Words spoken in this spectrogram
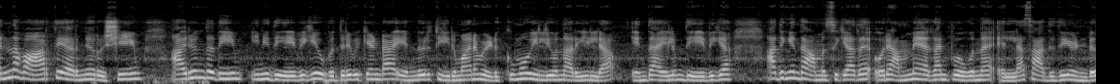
എന്ന വാർത്തയറിഞ്ഞ് ഋഷിയും അരുന്ധതിയും ഇനി ദേവികയെ ഉപദ്രവിക്കേണ്ട എന്നൊരു തീരുമാനം എടുക്കുമോ ഇല്ലയോ എന്നറിയില്ല. എന്തായാലും ദേവിക അധികം താമസിക്കാതെ ഒരമ്മയാകാൻ പോകുന്ന എല്ലാ സാധ്യതയുണ്ട്.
